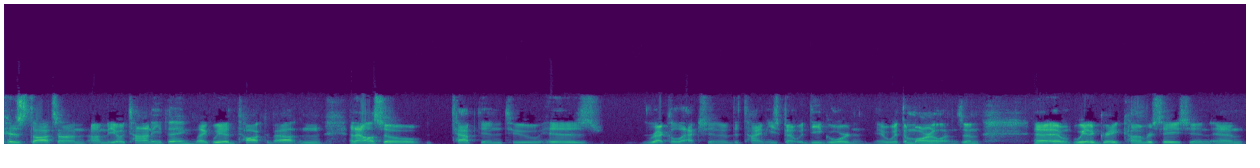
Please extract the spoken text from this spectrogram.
his thoughts on on the Ohtani thing, like we had talked about, and and I also tapped into his recollection of the time he spent with Dee Gordon with the Marlins, and uh, we had a great conversation and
